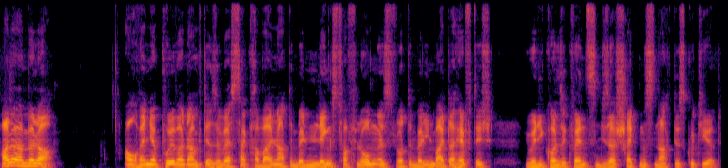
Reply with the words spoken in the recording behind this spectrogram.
Hallo Herr Müller. Auch wenn der Pulverdampf der Silvesterkrawallnacht in Berlin längst verflogen ist, wird in Berlin weiter heftig über die Konsequenzen dieser Schreckensnacht diskutiert.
